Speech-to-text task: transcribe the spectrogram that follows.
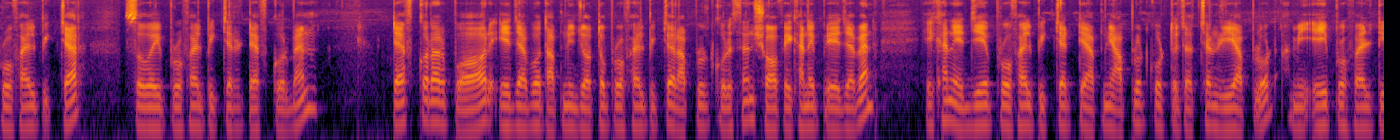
প্রোফাইল পিকচার সো এই প্রোফাইল পিকচারে ট্যাপ করবেন। ট্যাপ করার পর এ যাবৎ আপনি যত প্রোফাইল পিকচার আপলোড করেছেন, সব এখানে পেয়ে যাবেন। এখানে যে প্রোফাইল পিকচারটি আপনি আপলোড করতে চাচ্ছেন রিআপলোড আমি এই প্রোফাইলটি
